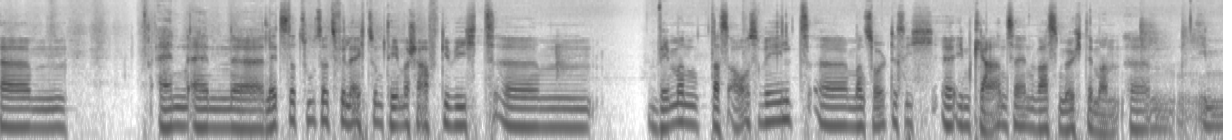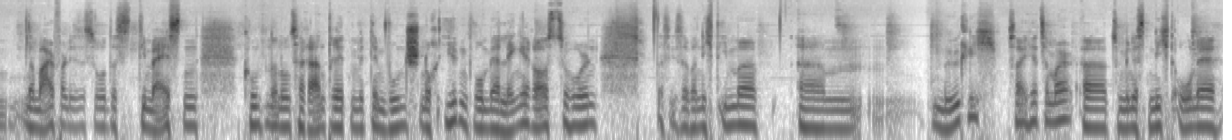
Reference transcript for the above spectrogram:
Ähm, ein, ein äh, letzter Zusatz vielleicht zum Thema Schaftgewicht. Ähm, wenn man das auswählt, äh, man sollte sich äh, im Klaren sein, was möchte man. Ähm, Im Normalfall ist es so, dass die meisten Kunden an uns herantreten mit dem Wunsch, noch irgendwo mehr Länge rauszuholen. Das ist aber nicht immer ähm, möglich, sage ich jetzt einmal. Äh, zumindest nicht ohne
